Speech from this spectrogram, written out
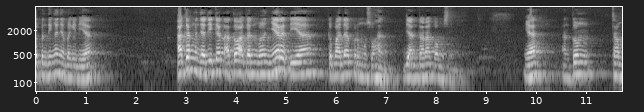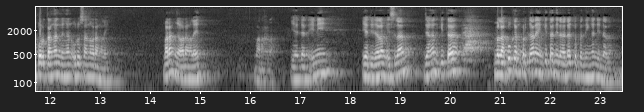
kepentingannya bagi dia, akan menjadikan atau akan menyeret dia kepada permusuhan di antara kaum muslimin. Ya, antum campur tangan dengan urusan orang lain. Marah nggak orang lain? Marah. Ya dan ini ya di dalam Islam jangan kita melakukan perkara yang kita tidak ada kepentingan di dalamnya.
